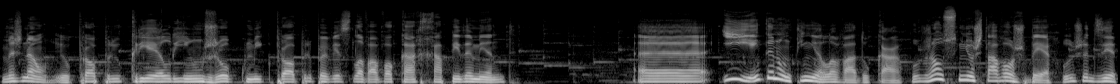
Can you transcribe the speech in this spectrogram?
Mas não, eu próprio criei ali um jogo comigo próprio para ver se lavava o carro rapidamente. Uh, e ainda não tinha lavado o carro, já o senhor estava aos berros a dizer:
